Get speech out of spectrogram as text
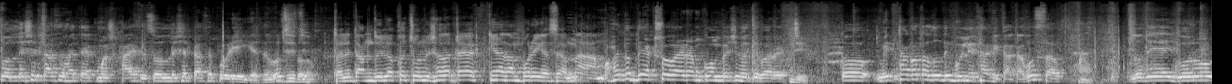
চল্লিশের কাছে হয়তো এক মাস খাইছে চল্লিশের কাছে পড়েই গেছে বুঝছ? তাহলে দাম দুই লক্ষ চল্লিশ হাজার টাকা কিনা দাম পড়ে গেছে না হয়তো দু একশো গ্রাম কম বেশি হতে পারে। জি। তো মিথ্যা কথা যদি বলে থাকি কাকা বুঝছ? হ্যাঁ। যদি এই গরুর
